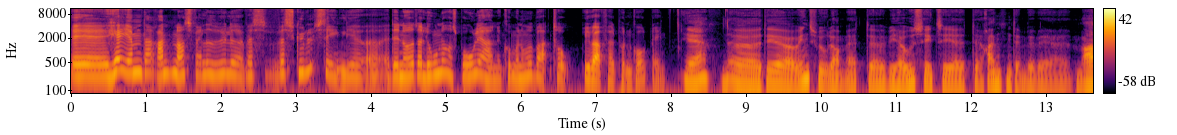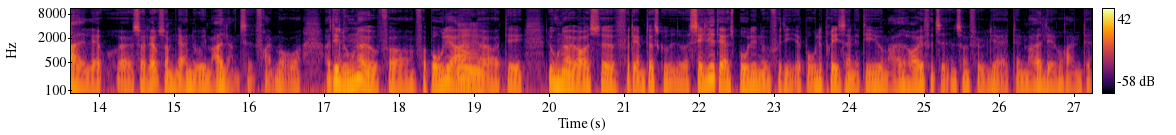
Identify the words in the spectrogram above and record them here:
Øh, herhjemme, der er renten også faldet yderligere. Hvad, hvad skyldes det egentlig? Er det noget, der luner hos boligejerne, kunne man umiddelbart tro? I hvert fald på den korte bane. Ja, øh, det er jo ingen tvivl om, at øh, vi har udsigt til, at øh, renten den vil være meget lav, øh, så lav som den er nu i meget lang tid fremover. Og det luner jo for, for boligejerne, mm. og det luner jo også øh, for dem, der skal ud og sælge deres bolig nu, fordi at boligpriserne de er jo meget høje for tiden, som følge af den meget lave rente.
